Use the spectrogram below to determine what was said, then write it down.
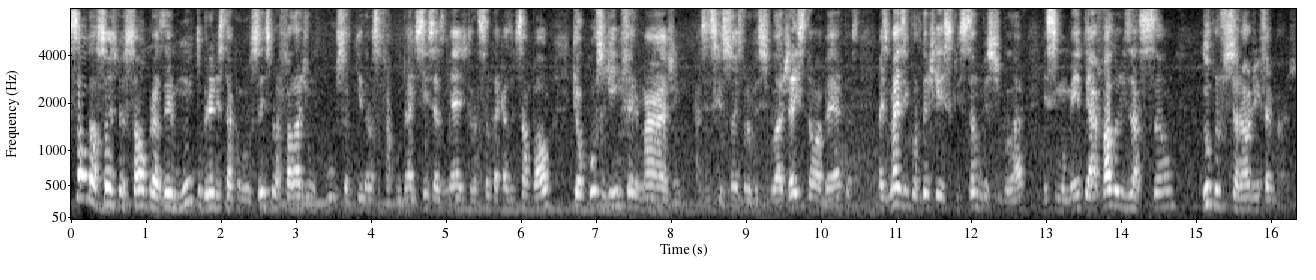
Saudações pessoal, um prazer muito grande estar com vocês para falar de um curso aqui da nossa Faculdade de Ciências Médicas da Santa Casa de São Paulo, que é o curso de enfermagem. As inscrições para o vestibular já estão abertas, mas mais importante que a inscrição no vestibular nesse momento é a valorização do profissional de enfermagem.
